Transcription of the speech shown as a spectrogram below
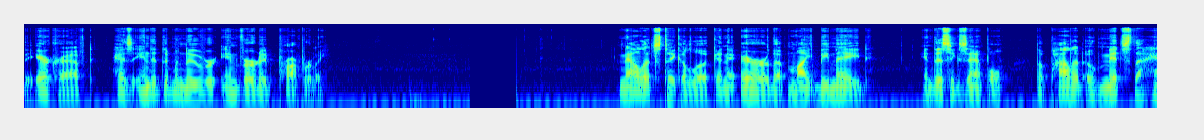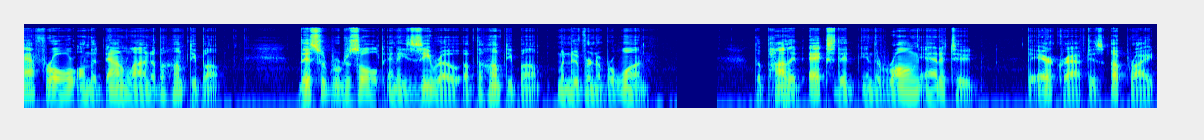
The aircraft has ended the maneuver inverted properly. Now let's take a look at an error that might be made. In this example, the pilot omits the half roll on the downline of the Humpty Bump. This would result in a zero of the Humpty Bump, maneuver number one. The pilot exited in the wrong attitude. The aircraft is upright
